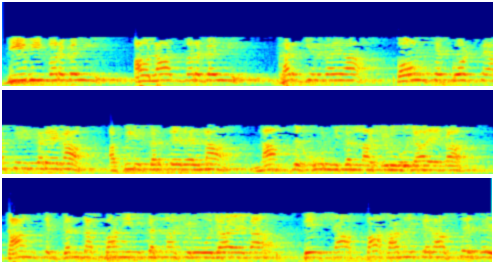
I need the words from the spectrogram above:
बीवी मर गई, औलाद मर गई, घर गिर गया। कौन से कोर्ट में अपील करेगा? अपील करते रहना, नाक से खून निकलना शुरू हो जाएगा। कान से गंदा पानी निकलना शुरू हो जाएगा। पेशाब पाखाने के रास्ते से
